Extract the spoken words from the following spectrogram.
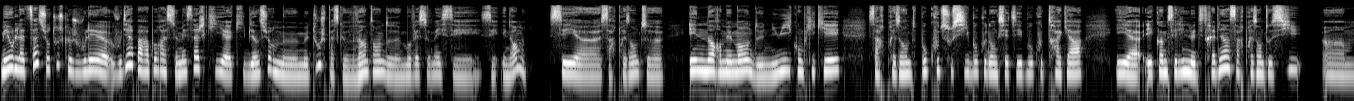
Mais au-delà de ça, surtout ce que je voulais euh, vous dire par rapport à ce message qui, euh, qui bien sûr me, me touche, parce que 20 ans de mauvais sommeil, c'est, énorme. C'est, ça représente énormément de nuits compliquées, ça représente beaucoup de soucis, beaucoup d'anxiété, beaucoup de tracas, et, et comme Céline le dit très bien, ça représente aussi un,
